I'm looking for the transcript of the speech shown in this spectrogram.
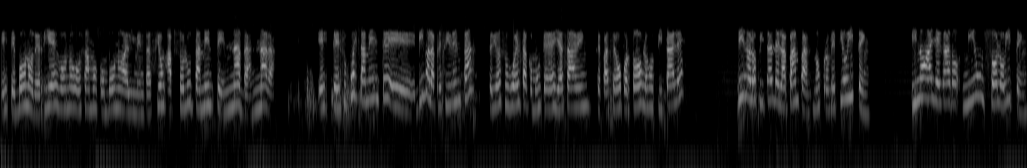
este bono de riesgo, no gozamos con bono de alimentación, absolutamente nada, nada. Este, supuestamente eh, vino la presidenta, se dio su vuelta, como ustedes ya saben, se paseó por todos los hospitales, vino al hospital de La Pampa, nos prometió ítem y no ha llegado ni un solo ítem.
